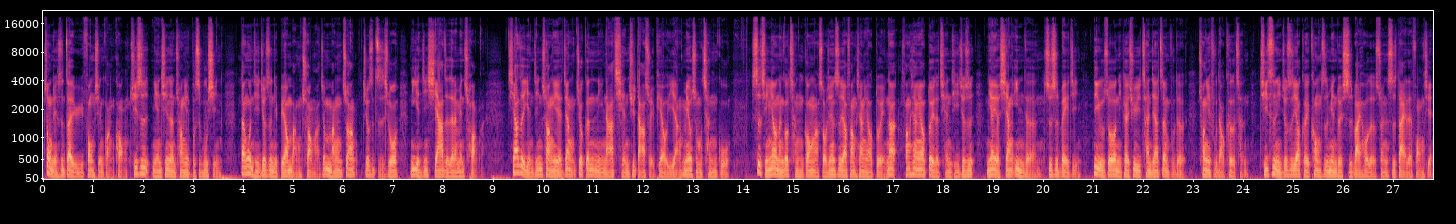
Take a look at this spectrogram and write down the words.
重点是在于风险管控。其实年轻人创业不是不行，但问题就是你不要盲创嘛，就盲创就是指说你眼睛瞎着在那边创啊，瞎着眼睛创业，这样就跟你拿钱去打水漂一样，没有什么成果。事情要能够成功啊，首先是要方向要对。那方向要对的前提就是你要有相应的知识背景，例如说你可以去参加政府的创业辅导课程。其次，你就是要可以控制面对失败后的损失带来的风险。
